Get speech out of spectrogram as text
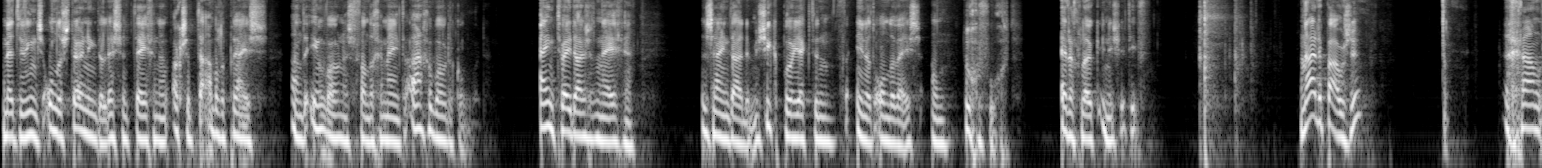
met wiens ondersteuning de lessen tegen een acceptabele prijs... aan de inwoners van de gemeente aangeboden kon worden. Eind 2009 zijn daar de muziekprojecten in het onderwijs aan toegevoegd. Erg leuk initiatief. Na de pauze gaan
